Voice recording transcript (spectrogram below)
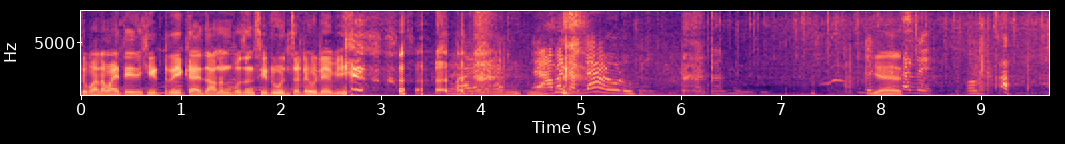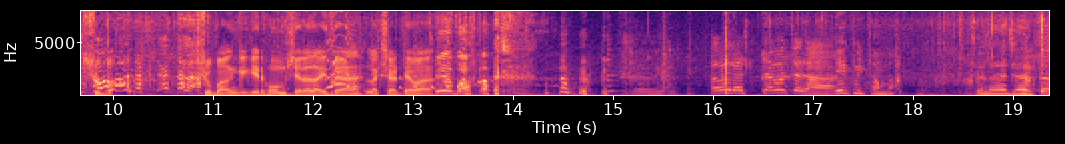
तुम्हाला माहिती आहे ही ट्रिक आहे जाणून बुजून सीट उंच ठेवली आहे येस शुभ शुभांगी गिर होमस्टेला जायचं आहे हा? लक्षात ठेवा. ए बाबा. रस्त्यावर चला. एक मिनिट थांबा. चला जाता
